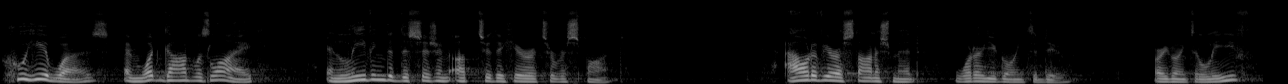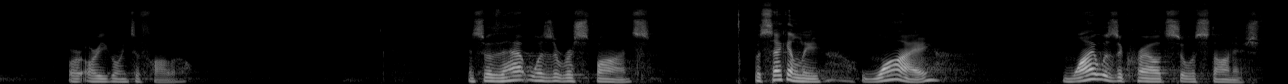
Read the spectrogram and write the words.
who he was, and what God was like, and leaving the decision up to the hearer to respond. Out of your astonishment, what are you going to do? Are you going to leave or are you going to follow? And so that was a response. But secondly, why? Why was the crowd so astonished?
